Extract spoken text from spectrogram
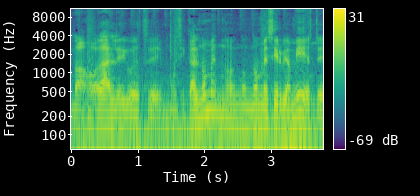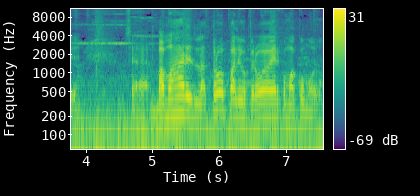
No, jodas, le digo, este, musical no me, no, no, no, me sirve a mí. Este, o sea, vamos a dar la tropa, le digo, pero voy a ver cómo acomodo.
